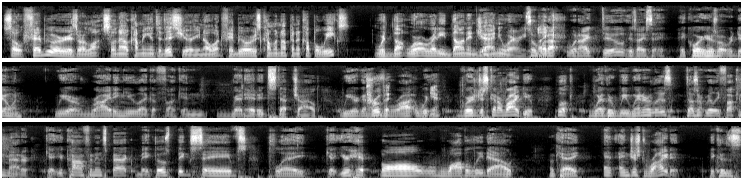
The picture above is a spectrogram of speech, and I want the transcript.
So February is our launch. So now coming into this year, you know what? February is coming up in a couple weeks. We're done. We're already done in January. So Like, what I what I do is I say, "Hey Cory, here's what we're doing. We are riding you like a fucking redheaded stepchild. We are gonna Prove it. Ri- we're, Yeah. we're just gonna ride you. Look, whether we win or lose doesn't really fucking matter. Get your confidence back. Make those big saves. Play. Get your hip ball wobbled out. Okay, and and just ride it because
